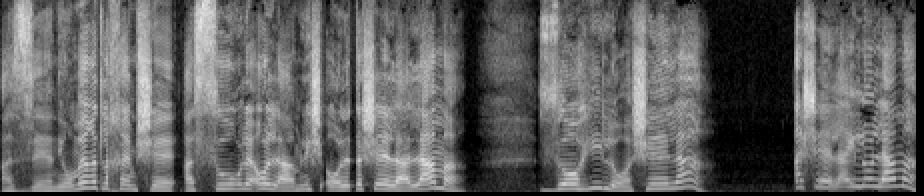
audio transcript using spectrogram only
אז uh, אני אומרת לכם שאסור לעולם לשאול את השאלה למה. זוהי לא השאלה. השאלה היא לא למה.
